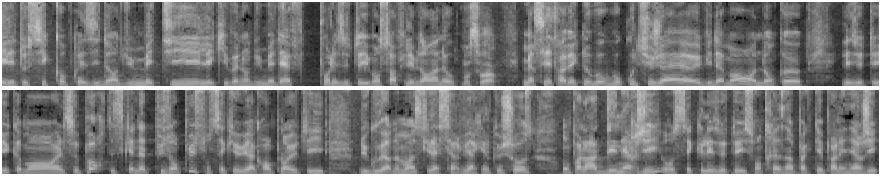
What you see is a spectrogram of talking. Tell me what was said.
Il est aussi coprésident du METI, l'équivalent du MEDEF pour les ETI. Bonsoir Philippe Dornano. Bonsoir. Merci d'être avec nous. Beaucoup de sujets, euh, évidemment. Donc, euh, les ETI, comment elles se portent? Est-ce qu'il y en a de plus en plus? On sait qu'il y a eu un grand plan ETI du gouvernement. Est-ce qu'il a servi à quelque chose? On parlera d'énergie. On sait que les ETI sont très impactés par l'énergie.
